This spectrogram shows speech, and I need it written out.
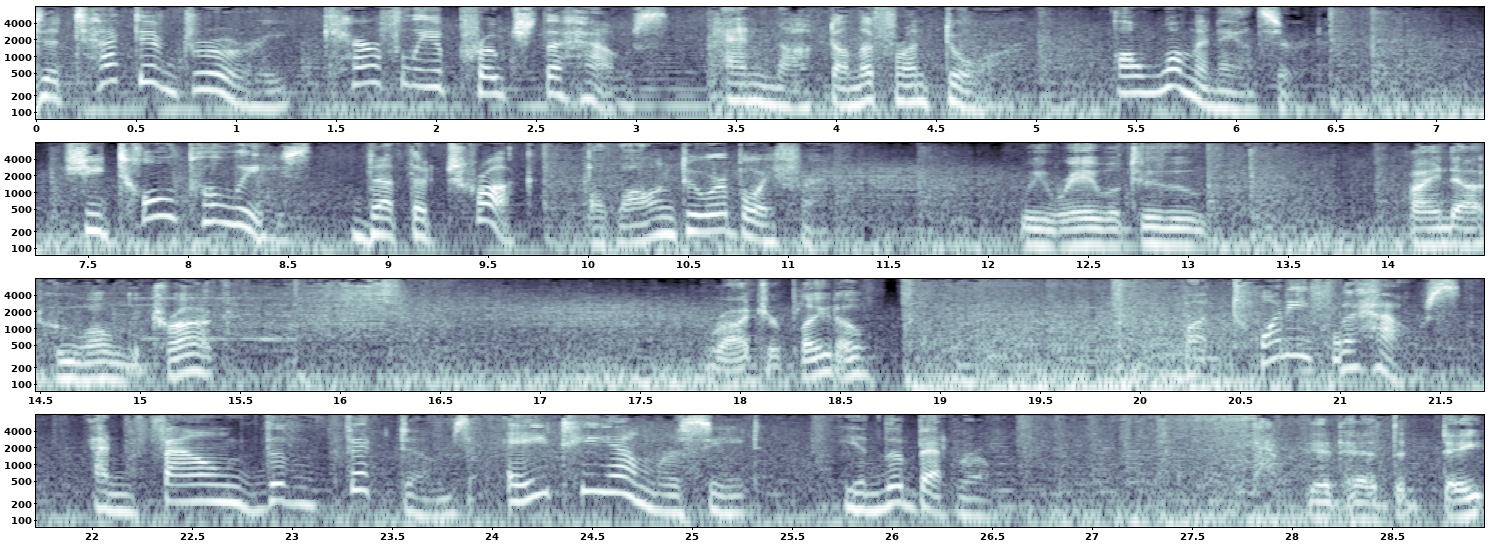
Detective Drury carefully approached the house and knocked on the front door. A woman answered. She told police that the truck belonged to her boyfriend. We were able to find out who owned the truck. Roger Plato. But 24 the house and found the victim's ATM receipt in the bedroom. It had the date,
